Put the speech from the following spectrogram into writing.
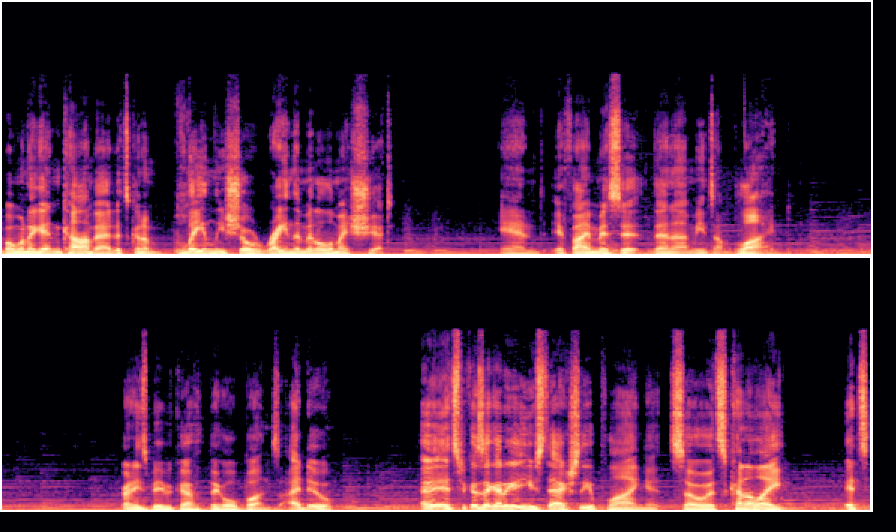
But when I get in combat, it's going to blatantly show right in the middle of my shit. And if I miss it, then that means I'm blind. Granny's baby craft with big old buttons. I do. It's because I gotta get used to actually applying it. So it's kind of like, it's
